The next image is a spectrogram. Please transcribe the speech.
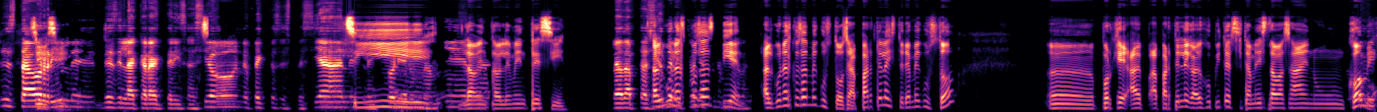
Está Sí, sí. horrible, desde la caracterización, efectos especiales, la historia era Sí, una mierda, lamentablemente sí. la adaptación de la Algunas historia es cosas una bien, algunas cosas me gustó, o sea, aparte de la historia me gustó, ah, porque a aparte el legado de Júpiter sí también está basada en un cómic, Cómic,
